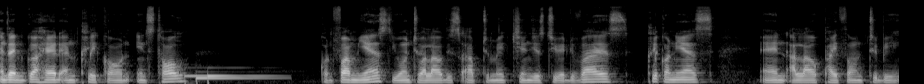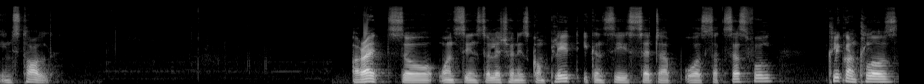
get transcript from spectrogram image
And then go ahead and click on install. Confirm yes you want to allow this app to make changes to your device. Click on yes and allow Python to be installed. Alright, so once the installation is complete, you can see setup was successful click on close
